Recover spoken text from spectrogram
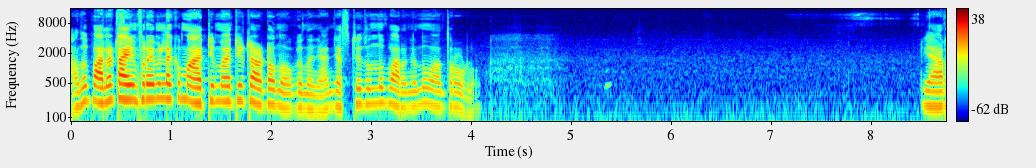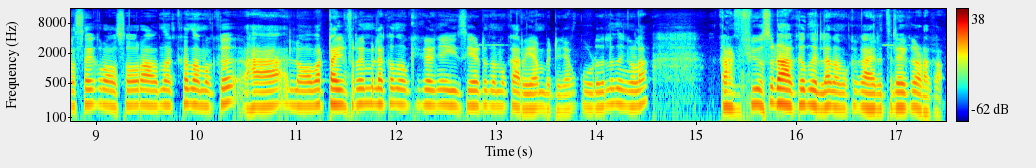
അത് പല ടൈം ഫ്രെയിമിലൊക്കെ മാറ്റി മാറ്റിയിട്ടാട്ടോ നോക്കുന്നത്. ഞാൻ ജസ്റ്റ് ഇതൊന്ന് പറഞ്ഞെന്ന് മാത്രമേ ഉള്ളൂ. ഈ R S I cross over ആവുന്നൊക്കെ നമുക്ക് ആ ലോവർ ടൈം ഫ്രെയിമിലൊക്കെ നോക്കിക്കഴിഞ്ഞാൽ ഈസി ആയിട്ട് നമുക്ക് അറിയാൻ പറ്റും. ഞാൻ കൂടുതൽ നിങ്ങളെ കൺഫ്യൂസ്ഡ് ആക്കുന്നില്ല. നമുക്ക് കാര്യത്തിലേക്ക് കടക്കാം.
